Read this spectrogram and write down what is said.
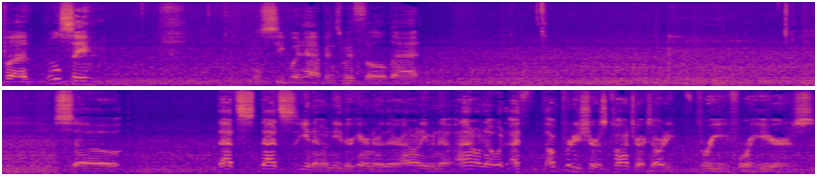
But we'll see. We'll see what happens with all that. So that's that's you know neither here nor there. I don't even know. I don't know what I, I'm pretty sure his contract's already three four years.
